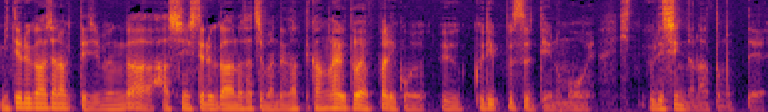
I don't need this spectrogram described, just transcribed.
見てる側じゃなくて自分が発信してる側の立場になって考えるとやっぱりこういうクリップ数っていうのも嬉しいんだなと思って。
